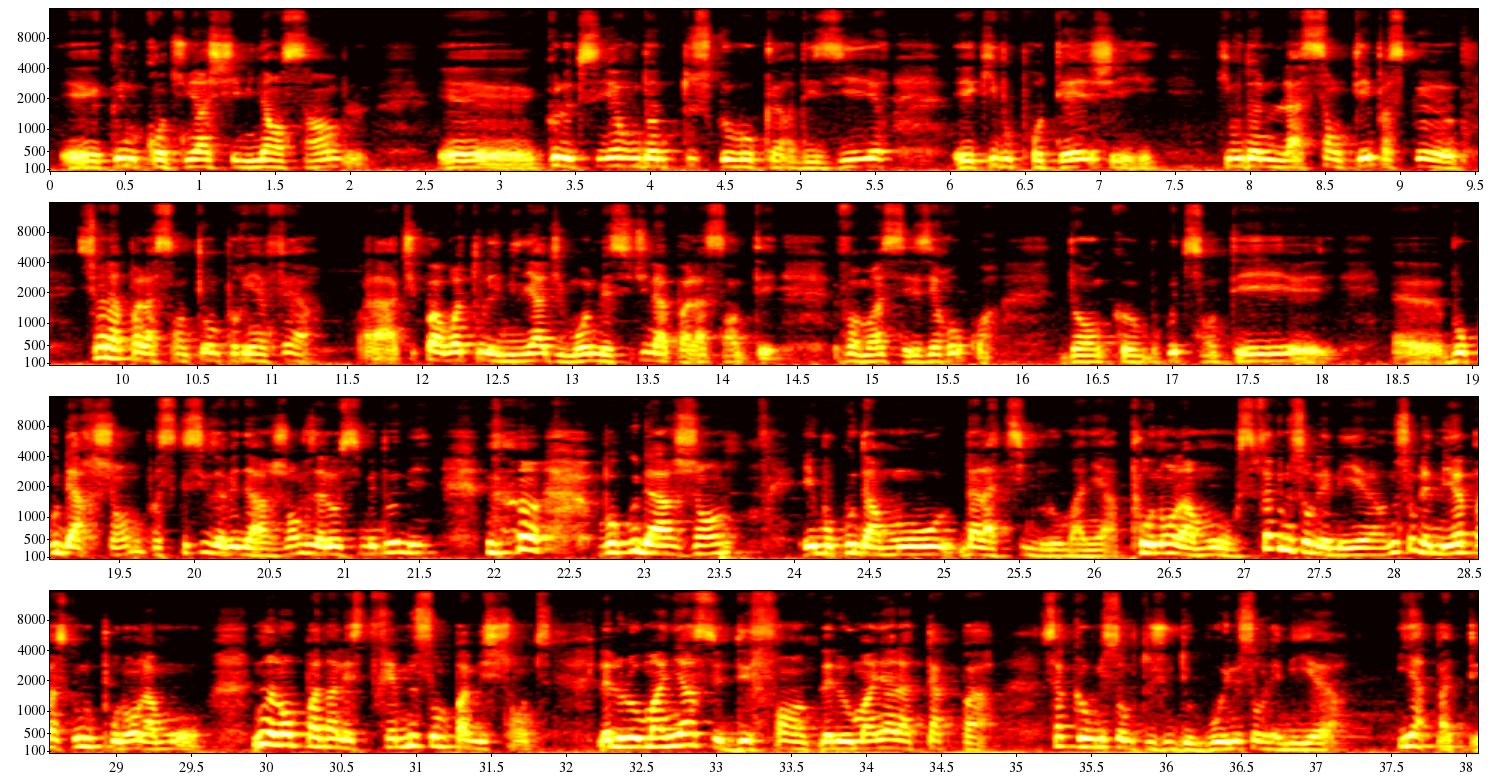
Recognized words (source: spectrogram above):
et que nous continuions à cheminer ensemble. Et que le Seigneur vous donne tout ce que vos cœurs désirent et qui vous protège et qui vous donne la santé parce que si on n'a pas la santé, on ne peut rien faire. Voilà, tu peux avoir tous les milliards du monde, mais si tu n'as pas la santé, vraiment c'est zéro quoi. Donc euh, beaucoup de santé, euh, beaucoup d'argent, parce que si vous avez d'argent, vous allez aussi me donner. beaucoup d'argent et beaucoup d'amour dans la team de l'Omania. Prenons l'amour. C'est pour ça que nous sommes les meilleurs. Nous sommes les meilleurs parce que nous prenons l'amour. Nous n'allons pas dans l'extrême, nous ne sommes pas méchantes. Les Lomania se défendent, les Lomania n'attaquent pas. C'est que nous sommes toujours debout et nous sommes les meilleurs. Il n'y a pas de...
